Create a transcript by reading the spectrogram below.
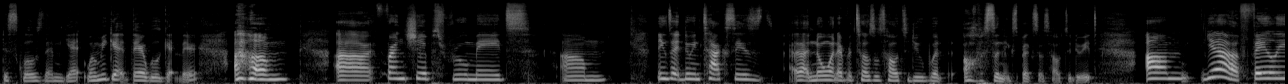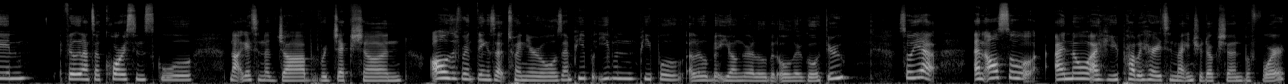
disclose them yet. When we get there, we'll get there. Um, uh, friendships, roommates, um, things like doing taxes that no one ever tells us how to do, but all of a sudden expects us how to do it. Um, yeah, failing, failing at a course in school, not getting a job, rejection, all different things that 20 year olds and people, even people a little bit younger, a little bit older, go through. So, yeah, and also, I know I, you probably heard it in my introduction before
